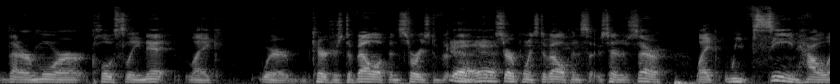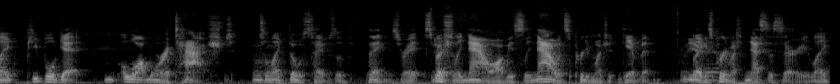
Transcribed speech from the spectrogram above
that are more closely knit, like where characters develop and stories, de- Yeah, and yeah. story points develop, and et cetera, et cetera, like we've seen how like people get a lot more attached to Mm-hmm. like those types of things, right? Especially now, obviously, now it's pretty much a given. Yeah. Like it's pretty much necessary. Like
